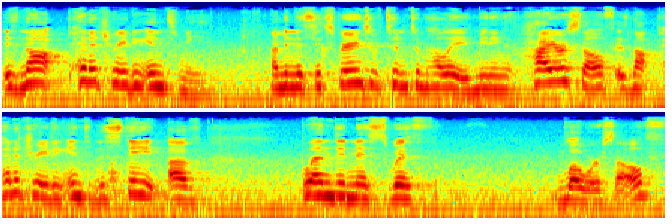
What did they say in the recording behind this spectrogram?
is not penetrating into me. I'm in this experience of Timtum Halev, meaning higher self is not penetrating into the state of blendedness with lower self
